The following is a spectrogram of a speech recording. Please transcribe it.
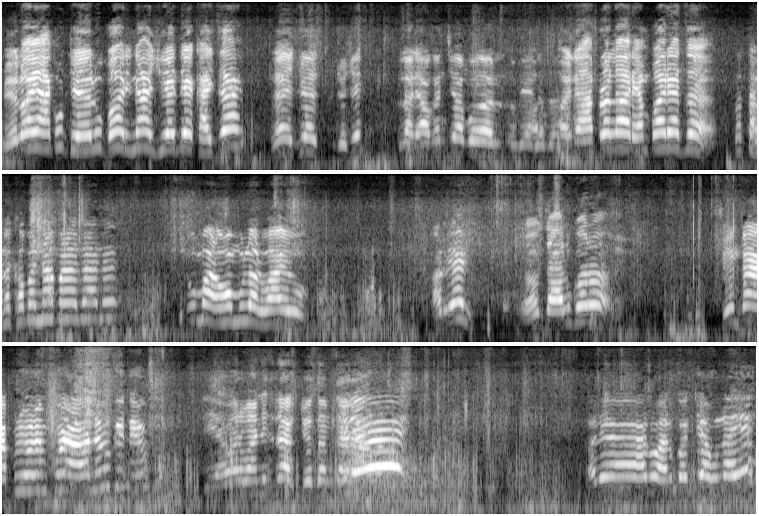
પેલો એ આખું ઠેલું ભરી ના એ દેખાય છે? લે જો જોજે લડ્યા વગર ચા બોલ. અને આપણે લર એમ પર્યા છે. તો તને ખબર ના પડે તાને તું મારો હોમું લડવા આવ્યો. અરે હવે ચાલુ કરો. શું બા આપણે એમ કોઈ આવે નહીં કીધું? તહેવારવાની જ રાખજો તમ અરે તારે. અરે! આનું હાલ કોઈ કેવું નહીં?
